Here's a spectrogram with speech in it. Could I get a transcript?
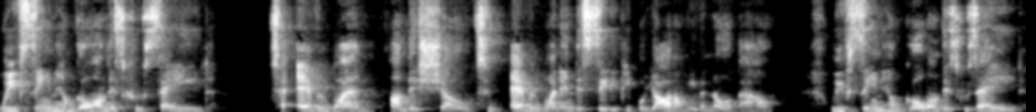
We've seen him go on this crusade to everyone on this show, to everyone in this city, people y'all don't even know about. We've seen him go on this crusade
